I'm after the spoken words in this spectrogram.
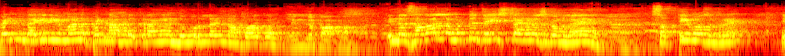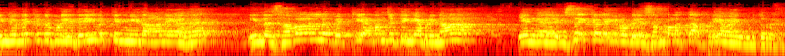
பெண் தைரியமான பெண்ணாக இருக்கிறாங்க இந்த ஊர்லன்னு நான் பார்க்கணும். எங்க பாப்பா இந்த சவால்ல மட்டும் ஜெயிச்சிட்டாங்கன்னு வச்சுக்கோங்களேன். சத்தியமா சொல்றேன். எங்க வீட்டுல இருக்கக்கூடிய தெய்வத்தின் மீது ஆணையாக இந்த சவால்ல வெற்றி அடைஞ்சிட்டீங்க அப்படின்னா எங்க இசைக்கலைஞருடைய சம்பளத்தை அப்படியே வாங்கி கொடுத்துறேன்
